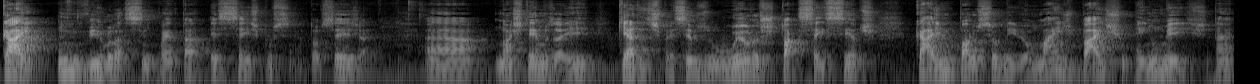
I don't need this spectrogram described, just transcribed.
cai 1,56%. Ou seja, uh, nós temos aí quedas expressivas. O Eurostock 600 caiu para o seu nível mais baixo em um mês, né?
